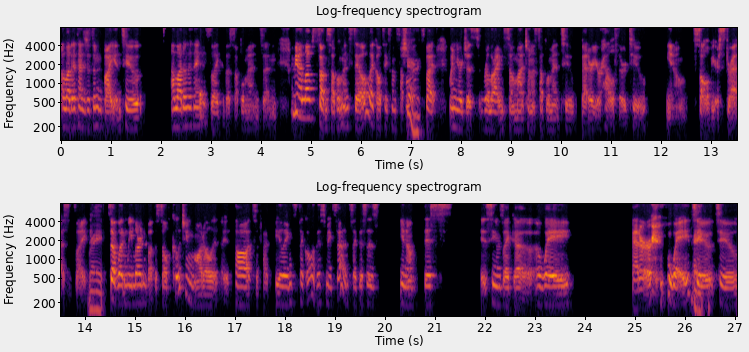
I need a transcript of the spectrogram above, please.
a lot of times just didn't buy into a lot of the things like the supplements. And I mean, I love some supplements still. Like I'll take some Sure. supplements, but when you're just relying so much on a supplement to better your health or to you know solve your stress, it's like Right. so when we learned about the self coaching model, it, it thoughts, affect feelings. It's like oh, this makes sense. Like this is you know this it seems like a, a way better way Right. to to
